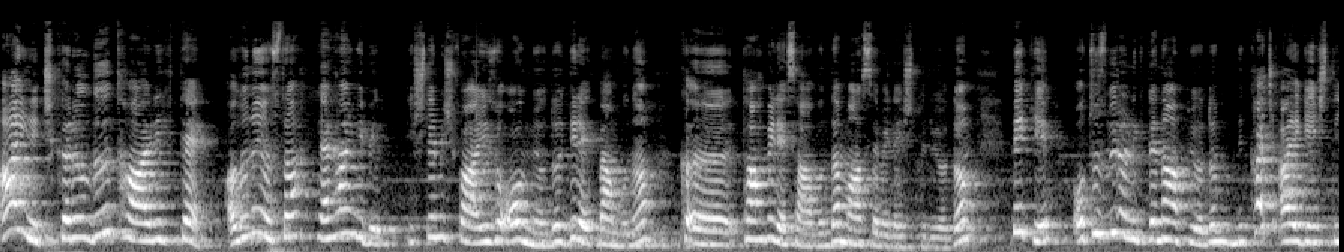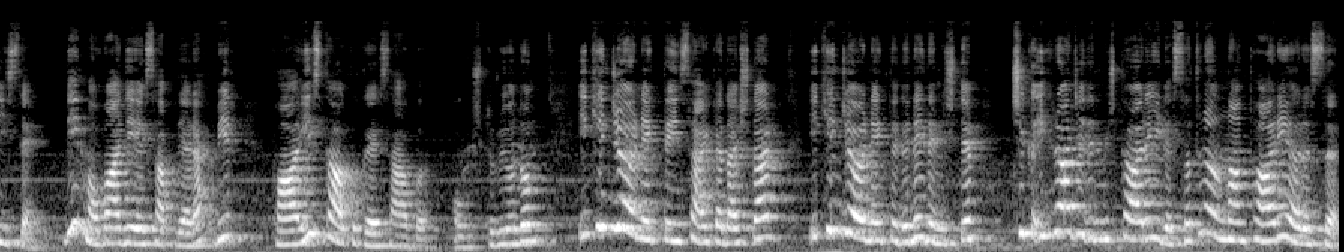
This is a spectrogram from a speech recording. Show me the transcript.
Aynı çıkarıldığı tarihte alınıyorsa herhangi bir işlemiş faizi olmuyordu. Direkt ben bunu e, tahvil hesabında muhasebeleştiriyordum. Peki 31.12'de ne yapıyordum? Kaç ay geçtiyse değil mi o vadeyi hesaplayarak bir faiz tahakkuk hesabı oluşturuyordum. İkinci örnekte ise arkadaşlar ikinci örnekte de ne demiştim? Çık ihraç edilmiş tarihi ile satın alınan tarihi arası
